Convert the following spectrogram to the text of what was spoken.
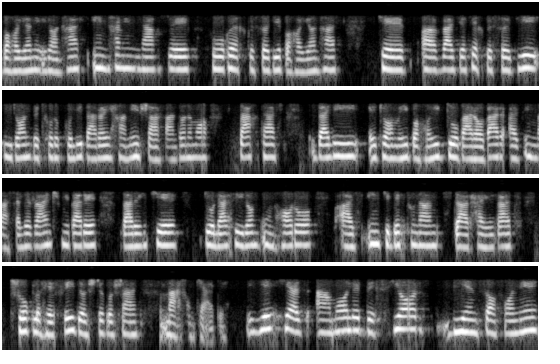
باهایان ایران هست. این همین نقض حقوق اقتصادی باهایان هست. که وضعیت اقتصادی ایران به طور کلی برای همه شهروندان ما سخت است ولی جامعه باهایی دو برابر از این مسئله رنج می‌بره برای اینکه دولت ایران اونها رو از اینکه بتونن در حقیقت شغل و حرفه داشته باشن محروم کرده. یکی از اعمال بسیار بیانصافانه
